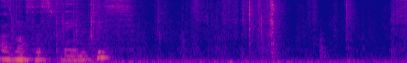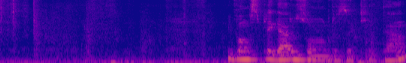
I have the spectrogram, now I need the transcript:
As nossas frentes. E vamos pregar os ombros aqui, tá?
